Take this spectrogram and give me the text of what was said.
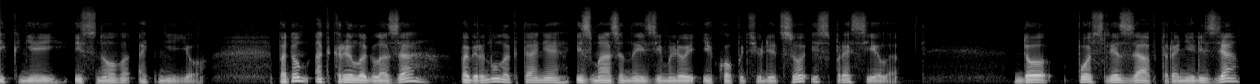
и к ней, и снова от нее. Потом открыла глаза, повернула к Тане измазанное землей и копотью лицо и спросила: "До послезавтра нельзя?"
